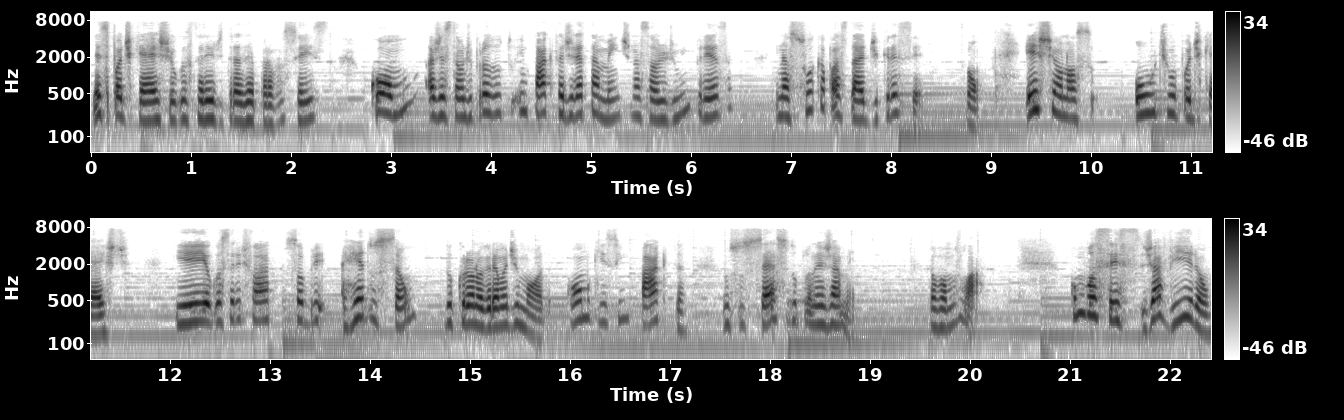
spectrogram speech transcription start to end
Nesse podcast, eu gostaria de trazer para vocês como a gestão de produto impacta diretamente na saúde de uma empresa e na sua capacidade de crescer. Bom, este é o nosso último podcast e eu gostaria de falar sobre redução do cronograma de moda, como que isso impacta no sucesso do planejamento. Então vamos lá. Como vocês já viram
